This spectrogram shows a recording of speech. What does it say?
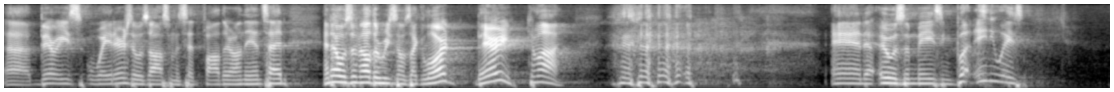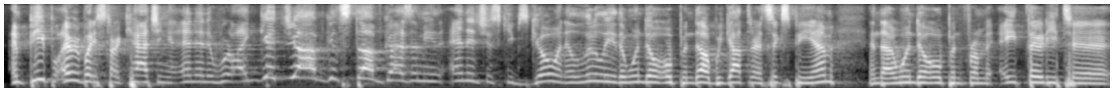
uh, Barry's waders. It was awesome. It said Father on the inside, and that was another reason. I was like, Lord, Barry, come on. and uh, it was amazing. But anyways, and people, everybody start catching it, and then we're like, "Good job, good stuff, guys!" I mean, and it just keeps going. And literally, the window opened up. We got there at 6 p.m., and that window opened from 8:30 to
